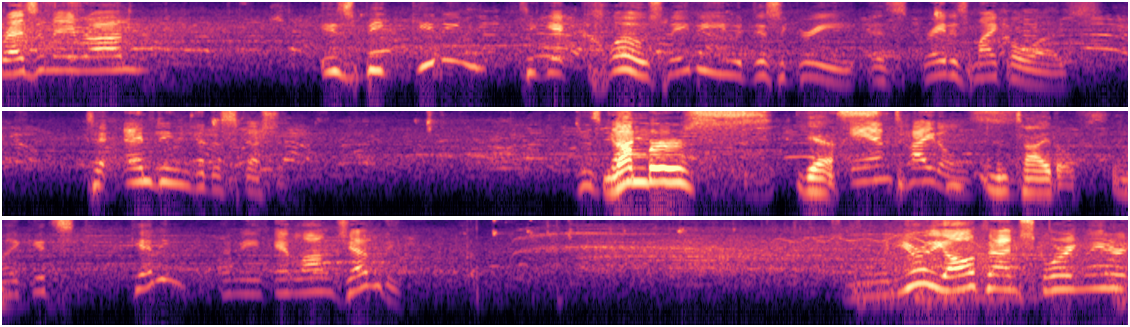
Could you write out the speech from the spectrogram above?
resume, Ron, is beginning to get close. Maybe you would disagree, as great as Michael was, to ending the discussion. Numbers, yes. and titles. And titles. Like it's getting, I mean, and longevity. When you're the all-time scoring leader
